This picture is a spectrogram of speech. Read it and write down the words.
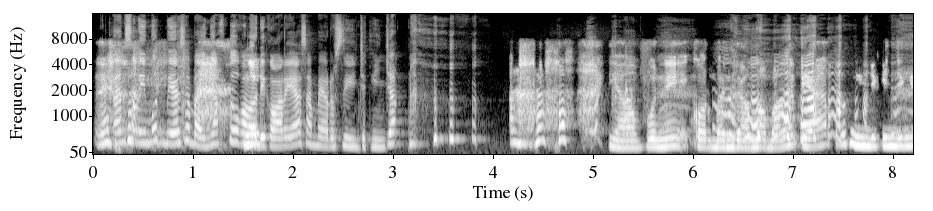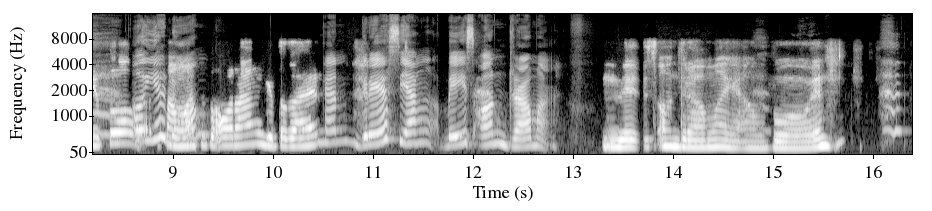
Kan selimut biasa banyak tuh kalau di Korea sampai harus diinjek-injek. Ya ampun nih korban drama banget ya. Terus injek-injeknya tuh Oh iya sama dong. seseorang gitu kan. Kan Grace yang based on drama. Based on drama ya ampun.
